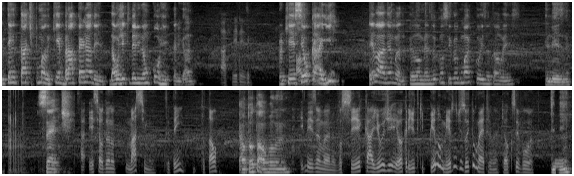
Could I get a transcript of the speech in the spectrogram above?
em tentar, tipo, mano, quebrar a perna dele. Dar um jeito dele não correr, tá ligado? Ah, beleza. Porque se eu cair, sei lá, né, mano? Pelo menos eu consigo alguma coisa, talvez. Beleza. Sete. Ah, esse é o dano máximo que você tem? Total? É o total rolando. Beleza, mano. Você caiu de, eu acredito que pelo menos 18 metros, né? Que é o que você voa. Sim.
